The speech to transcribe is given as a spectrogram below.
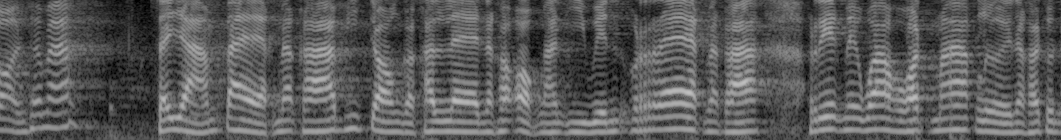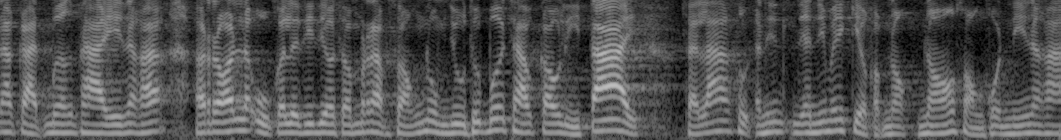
ก่อนใช่ไหมสยามแตกนะคะ พี่จองกับคันแลนนะคะ ออกงานอีเวนต์แรกนะคะ เรียกได้ว่าฮอตมากเลยนะคะ จนอากาศเมืองไทยนะคะ ร้อนระอุกันเลยทีเดียวสำหรับ 2 หนุ่มยูทูบเบอร์ชาวเกาหลีใต้ แต่ล่าสุดอันนี้อันนี้ไม่เกี่ยวกับน้องน้องสองคนนี้นะคะ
